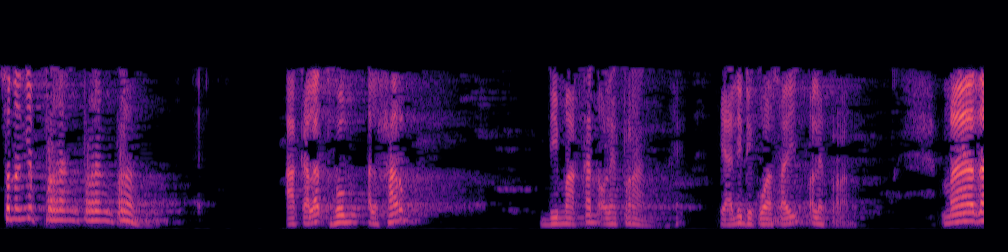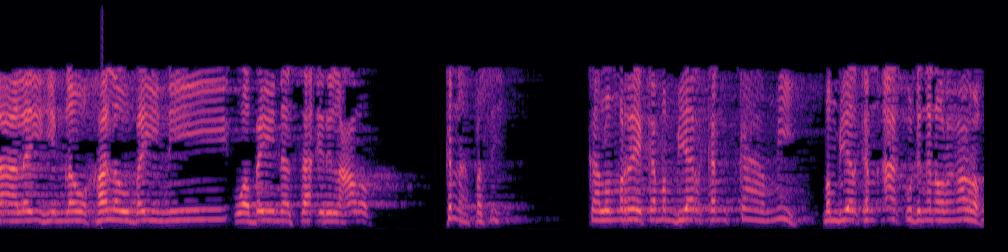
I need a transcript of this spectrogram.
Senangnya perang, perang, perang. Akalat hum al harb. Dimakan oleh perang. Ya, ini dikuasai oleh perang. Mada alaihim lau khalau baini wa baina sairil Arab. Kenapa sih? Kalau mereka membiarkan kami, membiarkan aku dengan orang Arab,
